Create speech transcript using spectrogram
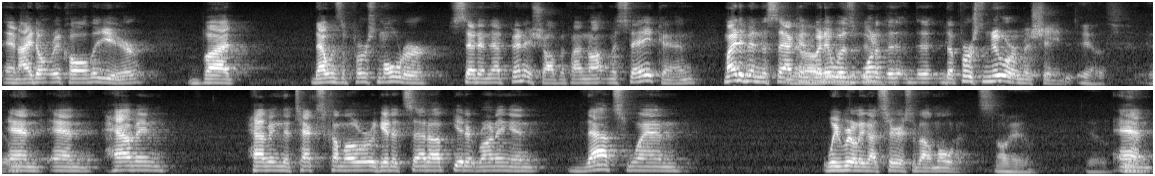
And I don't recall the year, but that was the first molder set in that finish shop, if I'm not mistaken. Might have been the second, No, but it it was, was- one of the, the, the first newer machine Yes. And and having having the techs come over, get it set up, get it running, and that's when we really got serious about moldings. Oh yeah. Yeah. And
